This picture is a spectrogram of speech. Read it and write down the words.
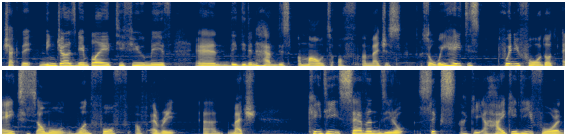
checked the Ninja's gameplay, Tfue, Myth, and they didn't have this amount of uh, matches. So win rate is 24.8, it's almost one fourth of every uh, match. KD 706, okay, a high KD for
